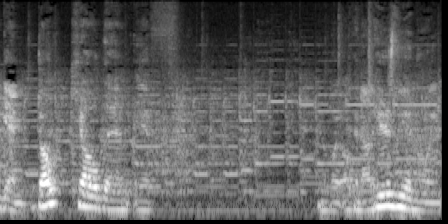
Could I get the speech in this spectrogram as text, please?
Again, don't kill them if. Okay, now here's the annoying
